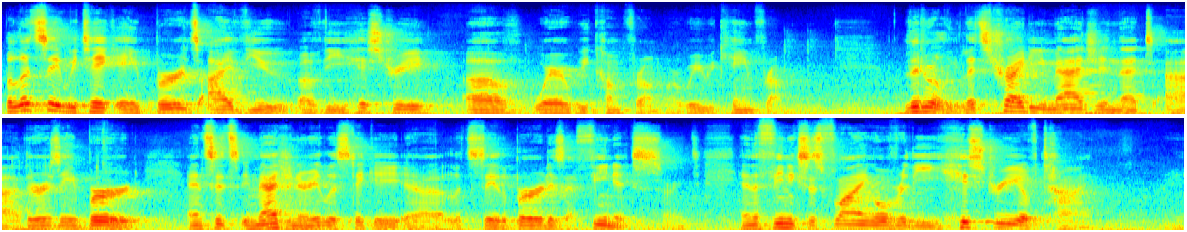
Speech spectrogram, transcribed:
But let's say we take a bird's eye view of the history of where we come from or where we came from. Literally, let's try to imagine that uh, there is a bird, and since imaginary, let's take a uh, let's say the bird is a phoenix, right? And the phoenix is flying over the history of time. Right?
